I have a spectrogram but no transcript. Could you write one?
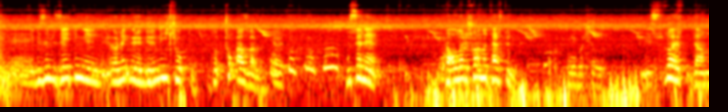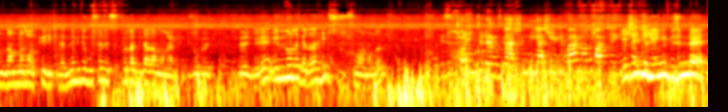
e, bizim zeytin örnek veriyorum birinde hiç yoktu. Çok- Çok az vardı. Evet. Bu sene dalları şu anda ters dönüyor. İyi da hep dam, damlama akıyor diplerine. Bir de bu sene sıfırdan bir daha damlama yaptık biz o böl- bölgeye. Evin orada zaten hepsi suvanolu. Bizim sonra incirlerimiz var. Şimdi yaş incir var mı onu bahçeye gitmedik. Yeşildir yenge bizim de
